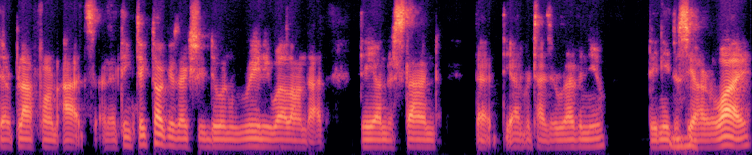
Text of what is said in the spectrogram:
their platform ads. And I think TikTok is actually doing really well on that. They understand that the advertiser revenue, they need mm-hmm. to see mm-hmm. ROI.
